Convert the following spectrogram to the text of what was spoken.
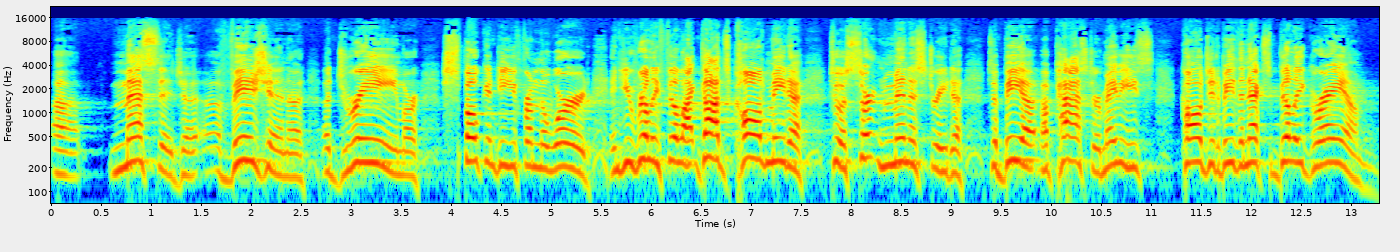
uh, message, a, a vision, a, a, dream, or spoken to you from the Word, and you really feel like God's called me to, to a certain ministry, to, to be a, a pastor, maybe He's called you to be the next Billy Graham.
